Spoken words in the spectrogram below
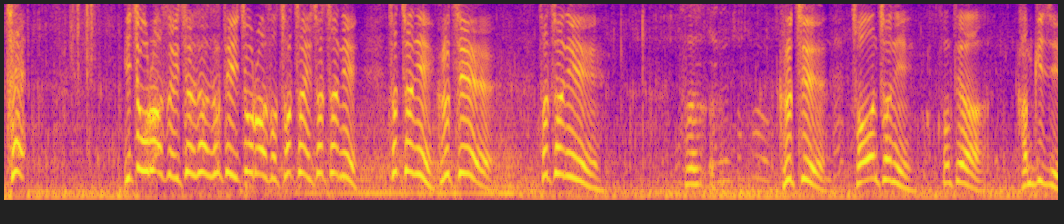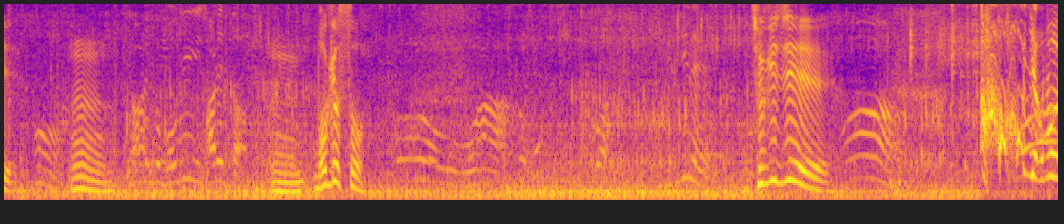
채! 이쪽으로 와서, 이쪽, 성태 이쪽으로 와서. 천천히, 천천히, 천천히. 그렇지. 천천히. 그렇지 천천히 성태야 감기지 어. 응, 잘했다. 응 먹였어. 오, 와 와, 이네. 죽이지. 와 여보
